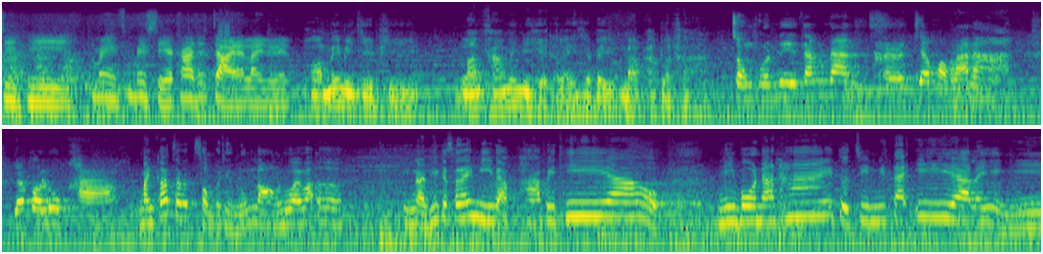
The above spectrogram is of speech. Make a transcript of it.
GP ไม่ไม่เสียค่าใช้จ่ายอะไรเลย พอไม่มี GP ร้านค้าไม่มีเหตุอะไรที่จะไปมาร์กอัพราคา ส่งผลดีทั้งด้านเอ่อเจ้าของร้านอาหาร แล้วก็ลูกค้า มันก็จะส่งไปถึงลูกน้องด้วยว่าเอออีกหน่อยพี่ก็จะได้มีแบบพาไปเที่ยว มีโบนัสให้ตรุ๊จีนมีแต่เอียอะไรอย่างนี้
